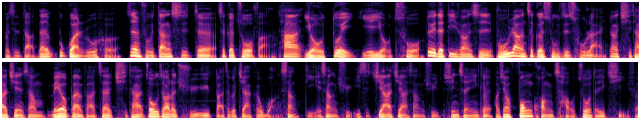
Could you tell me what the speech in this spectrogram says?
不知道。但不管如何，政府当时的这个做法，它有对也有错。对的地方是不让这个数字出来，让其他建商没有办法在其他周遭的区域把这个价格往上叠上去，一直加价上去，形成一个好像疯。狂炒作的一个气氛，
